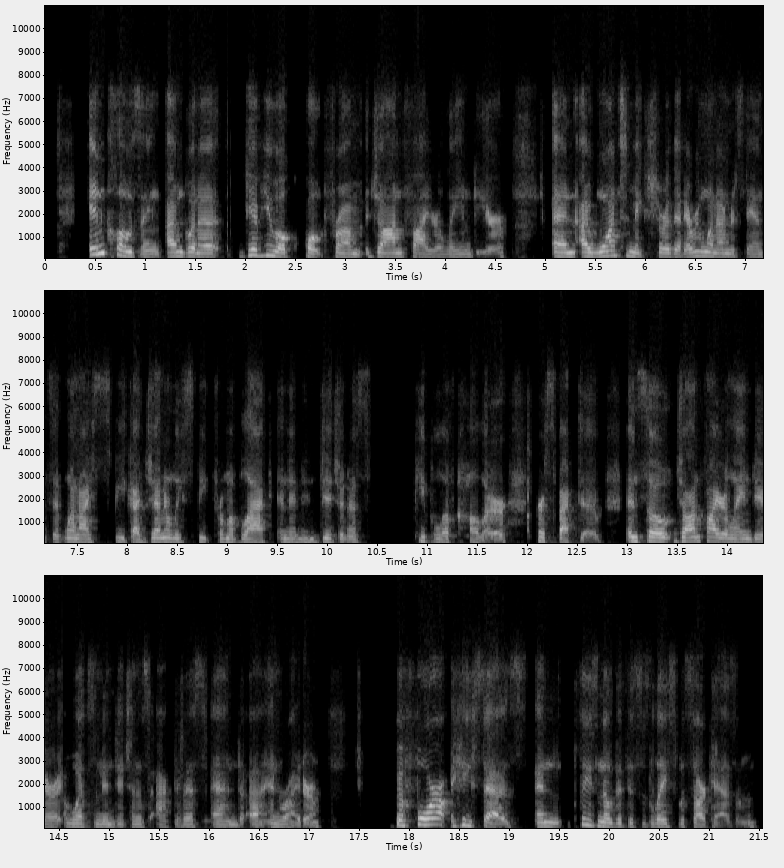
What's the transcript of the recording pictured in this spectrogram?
In closing, I'm going to give you a quote from John Fire Lame Deer. And I want to make sure that everyone understands that when I speak, I generally speak from a Black and an Indigenous people of color perspective. And so John Fire Lame Deer was an Indigenous activist and, uh, and writer. Before he says, and please know that this is laced with sarcasm,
